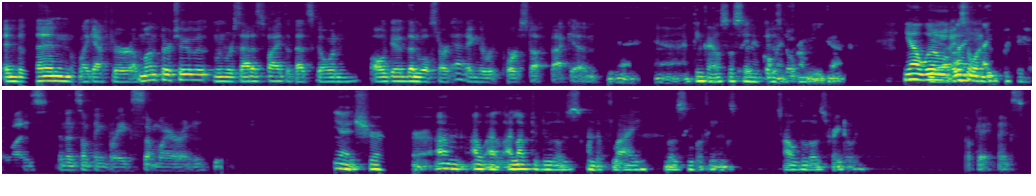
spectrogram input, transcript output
and then like after a month or two, when we're satisfied that that's going all good, then we'll start adding the report stuff back in. Yeah, I think I also seen a comment from Ida. Yeah, well, yeah, I just don't want I- to do everything at once and then something breaks somewhere and Yeah, sure. Um, I, I I love to do those on the fly, those simple things. So I'll do those straight away. okay, thanks.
